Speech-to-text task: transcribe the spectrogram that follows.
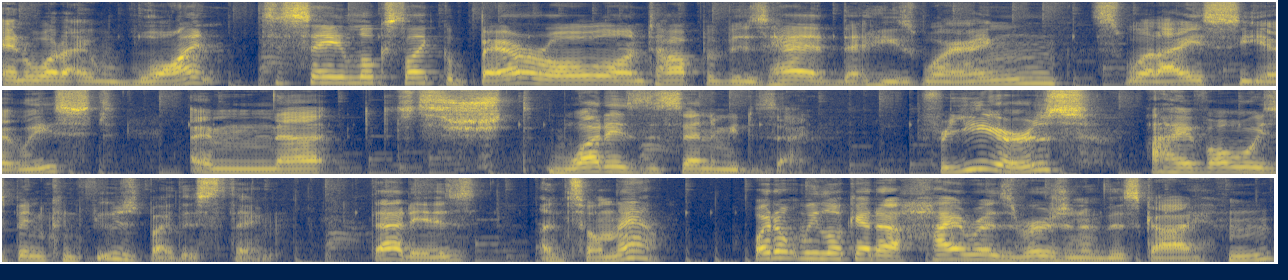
and what I want to say looks like a barrel on top of his head that he's wearing. That's what I see at least. I'm not. What is this enemy design? For years, I have always been confused by this thing. That is, until now. Why don't we look at a high res version of this guy, hmm?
